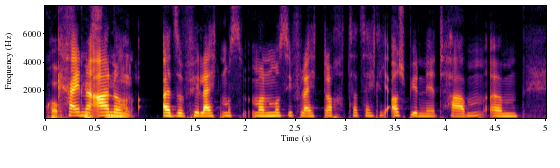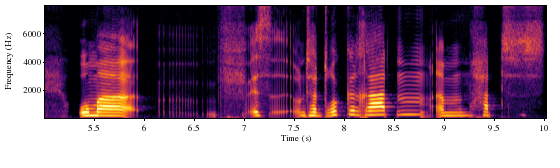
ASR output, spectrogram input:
Kopf keine Ahnung. Also vielleicht muss man muss sie vielleicht doch tatsächlich ausspioniert haben. Ähm, Oma ist unter Druck geraten, ähm, hat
